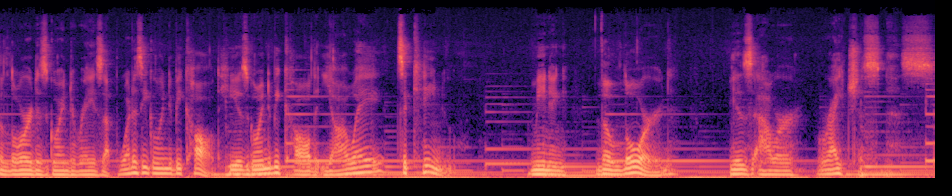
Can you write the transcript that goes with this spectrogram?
the Lord is going to raise up. What is he going to be called? He is going to be called Yahweh Tsidkenu, meaning the Lord is our righteousness.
